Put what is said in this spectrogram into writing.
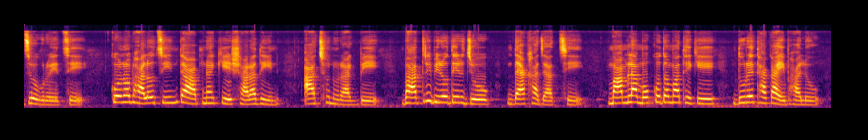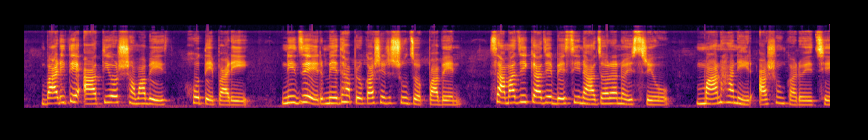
যোগ রয়েছে। কোনো ভালো চিন্তা আপনাকে সারাদিন আচ্ছন্ন রাখবে। ভাতৃবিরোধের যোগ দেখা যাচ্ছে। মামলা মোকদ্দমা থেকে দূরে থাকাই ভালো। বাড়িতে আত্মীয়র সমাবেশ হতে পারে। নিজের মেধা প্রকাশের সুযোগ পাবেন। সামাজিক কাজে বেশি না জড়ানোই শ্রেয়। মানহানির আশঙ্কা রয়েছে।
